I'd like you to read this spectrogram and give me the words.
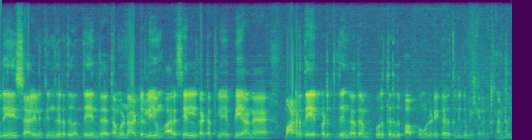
உதயநிதி ஸ்டாலினுக்குங்கிறது வந்து இந்த தமிழ்நாட்டிலையும் அரசியல் கட்டத்திலையும் எப்படியான மாற்றத்தை ஏற்படுத்துதுங்கிறத நம்ம பொறுத்திருந்து பார்ப்போம். உங்களுடைய கருத்துக்களுக்கு மிக்க நன்றி. நன்றி.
